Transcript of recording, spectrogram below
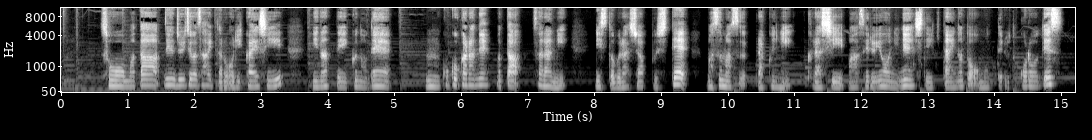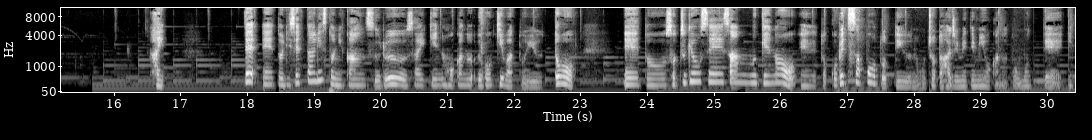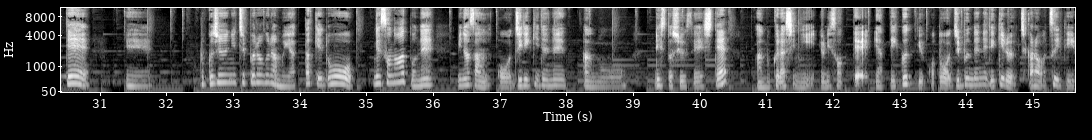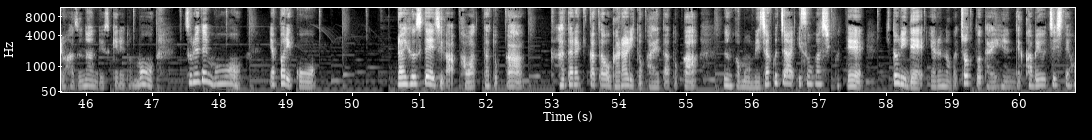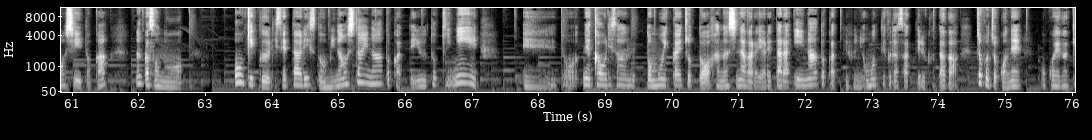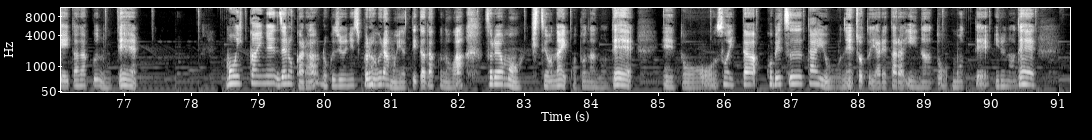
そう、またね、11月入ったら折り返しになっていくので、うん、ここからね、またさらにリストブラッシュアップして、ますます楽に暮らし回せるようにね、していきたいなと思ってるところです。はい。で、えっ、ー、と、リセッターリストに関する最近の他の動きはというと、えっ、ー、と、卒業生さん向けの、えっ、ー、と、個別サポートっていうのをちょっと始めてみようかなと思っていて、えー、60日プログラムやったけど、で、その後ね、皆さん、こう、自力でね、あの、リスト修正して、あの、暮らしに寄り添ってやっていくっていうことを自分でね、できる力はついているはずなんですけれども、それでも、やっぱりこう、ライフステージが変わったとか、働き方をガラリと変えたとか、なんかもうめちゃくちゃ忙しくて、一人でやるのがちょっと大変で壁打ちしてほしいとか、なんかその、大きくリセッターリストを見直したいなとかっていう時に、えっ、ー、と、ね、かおりさんともう一回ちょっと話しながらやれたらいいなとかっていうふうに思ってくださってる方がちょこちょこね、お声掛けいただくので、もう一回ね、ゼロから60日プログラムをやっていただくのは、それはもう必要ないことなので、えっ、ー、と、そういった個別対応をね、ちょっとやれたらいいなと思っているので、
